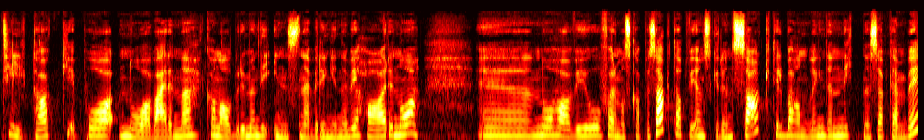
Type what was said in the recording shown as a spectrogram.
tiltak på nåværende kanalbru, men de innsnevringene vi har nå. Eh, nå har vi jo formannskapet sagt at vi ønsker en sak til behandling den 19.9.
